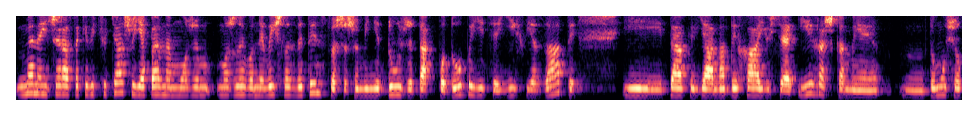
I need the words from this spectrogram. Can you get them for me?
в мене інший раз таке відчуття, що я, певна, може, можливо, не вийшла з дитинства, що мені дуже так подобається їх в'язати. І так я надихаюся іграшками, тому що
